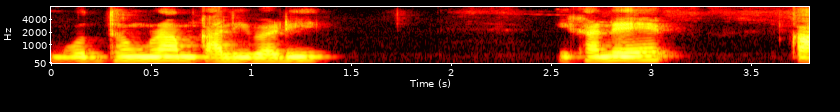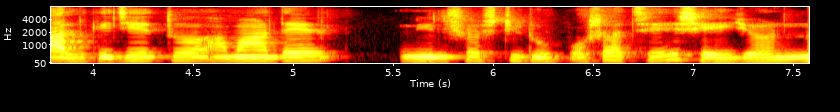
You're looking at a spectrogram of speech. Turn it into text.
মধ্যমগ্রাম, কালীবাড়ি। এখানে কালকে যেহেতু আমাদের নীলষষ্ঠীর উপোস আছে, সেই জন্য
